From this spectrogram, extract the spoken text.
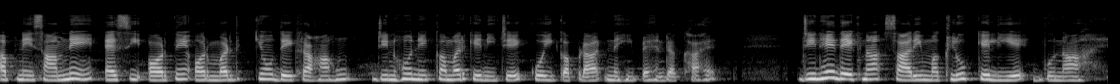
अपने सामने ऐसी औरतें और मर्द क्यों देख रहा हूँ, जिन्होंने कमर के नीचे कोई कपड़ा नहीं पहन रखा है? जिन्हें देखना सारी मखलूक के लिए गुनाह है।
